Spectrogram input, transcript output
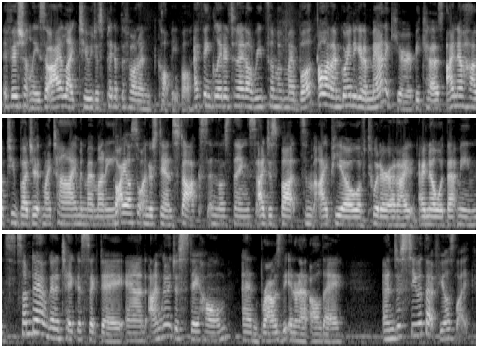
efficiently. So I like to just pick up the phone and call people. I think later tonight I'll read some of my book. Oh, and I'm going to get a manicure because I know how to budget my time and my money. I also understand stocks and those things. I just bought some IPO of Twitter and I, I know what that means. Someday I'm going to take a sick day and I'm going to just stay home and browse the internet all day and just see what that feels like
